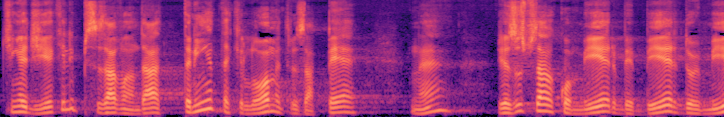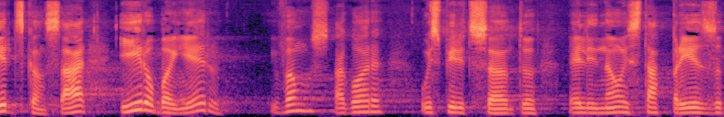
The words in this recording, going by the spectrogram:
Tinha dia que ele precisava andar 30 quilômetros a pé, né? Jesus precisava comer, beber, dormir, descansar, ir ao banheiro. E vamos agora, o Espírito Santo, ele não está preso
